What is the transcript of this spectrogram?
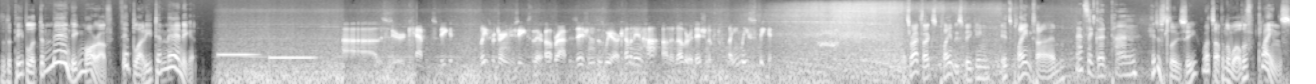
that the people are demanding more of. They're bloody demanding it. Captain speaking. Please return your seats to their upright positions as we are coming in hot on another edition of Plainly Speaking. That's right, folks. Plainly speaking, it's plane time. That's a good pun. Hit us, Lucy. What's up in the world of planes?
